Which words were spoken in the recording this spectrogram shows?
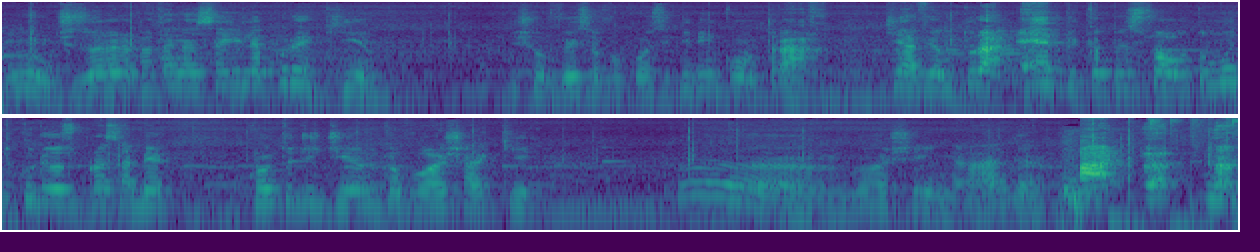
Hum, o tesouro era pra estar nessa ilha por aqui. Deixa eu ver se eu vou conseguir encontrar. Que aventura épica, pessoal. Eu tô muito curioso pra saber quanto de dinheiro que eu vou achar aqui. Ah, não achei nada. Ah, ah, ah,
